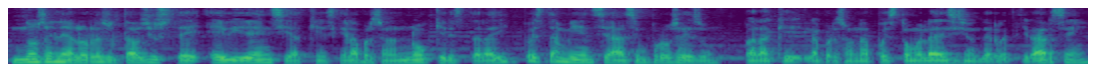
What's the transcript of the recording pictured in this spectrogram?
no se le dan los resultados y usted evidencia que es que la persona no quiere estar ahí, pues también se hace un proceso para que la persona pues tome la decisión de retirarse,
